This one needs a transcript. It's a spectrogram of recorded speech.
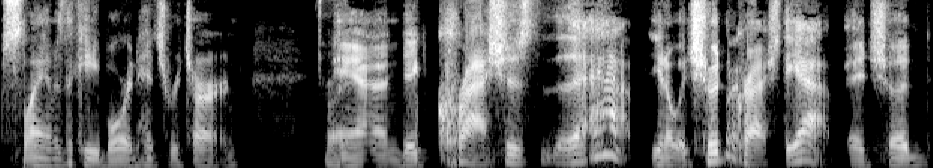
slams the keyboard and hits return right. and it crashes the app you know it should right. crash the app it should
